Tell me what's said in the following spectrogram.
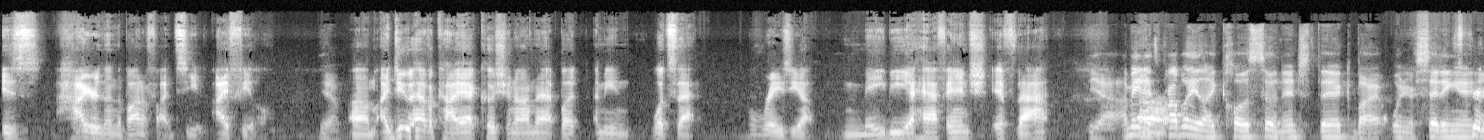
is higher than the Bonafide seat, I feel. Yeah. Um, I do have a kayak cushion on that, but I mean, what's that? Raise you up maybe a half inch, if that. Yeah, I mean it's Uh, probably like close to an inch thick, but when you're sitting it, you're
